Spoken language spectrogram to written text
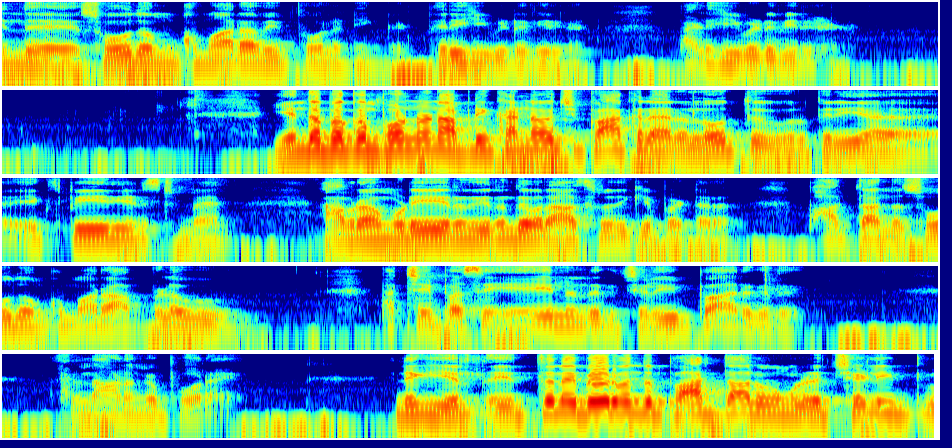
இந்த சோதம் குமாராவை போல நீங்கள் பெருகி விடுவீர்கள் பழகி விடுவீர்கள். எந்த பக்கம் போனோன்னா அப்படி கண்ணை வச்சு பார்க்குறாரு. லோத்து ஒரு பெரிய எக்ஸ்பீரியன்ஸ்டு மேன் அவராமுடைய இருந்து இருந்தவர் ஆசிர்வதிக்கப்பட்டவர். பார்த்தா அந்த சோதம் குமார் அவ்வளவு பச்சை பசேல் எனக்கு செழிப்பாக இருக்குது. அதனால நான் அங்கே போகிறேன் இன்றைக்கி எத் எத்தனை பேர் வந்து பார்த்தாலும் உங்களுடைய செழிப்பு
